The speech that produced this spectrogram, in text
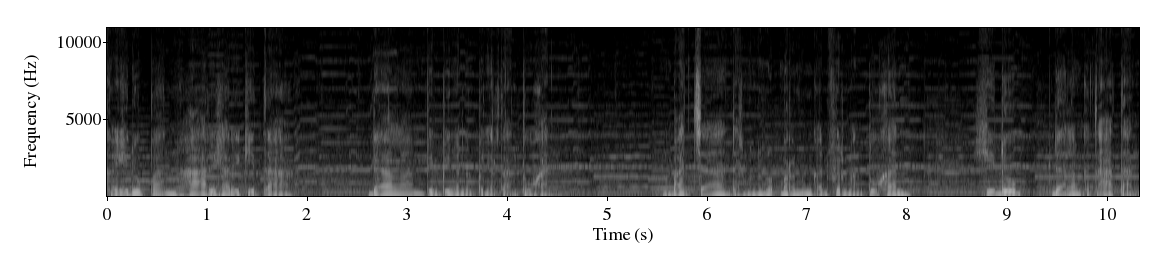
kehidupan hari-hari kita dalam pimpinan dan penyertaan Tuhan. Membaca dan merenungkan firman Tuhan, hidup dalam ketaatan,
